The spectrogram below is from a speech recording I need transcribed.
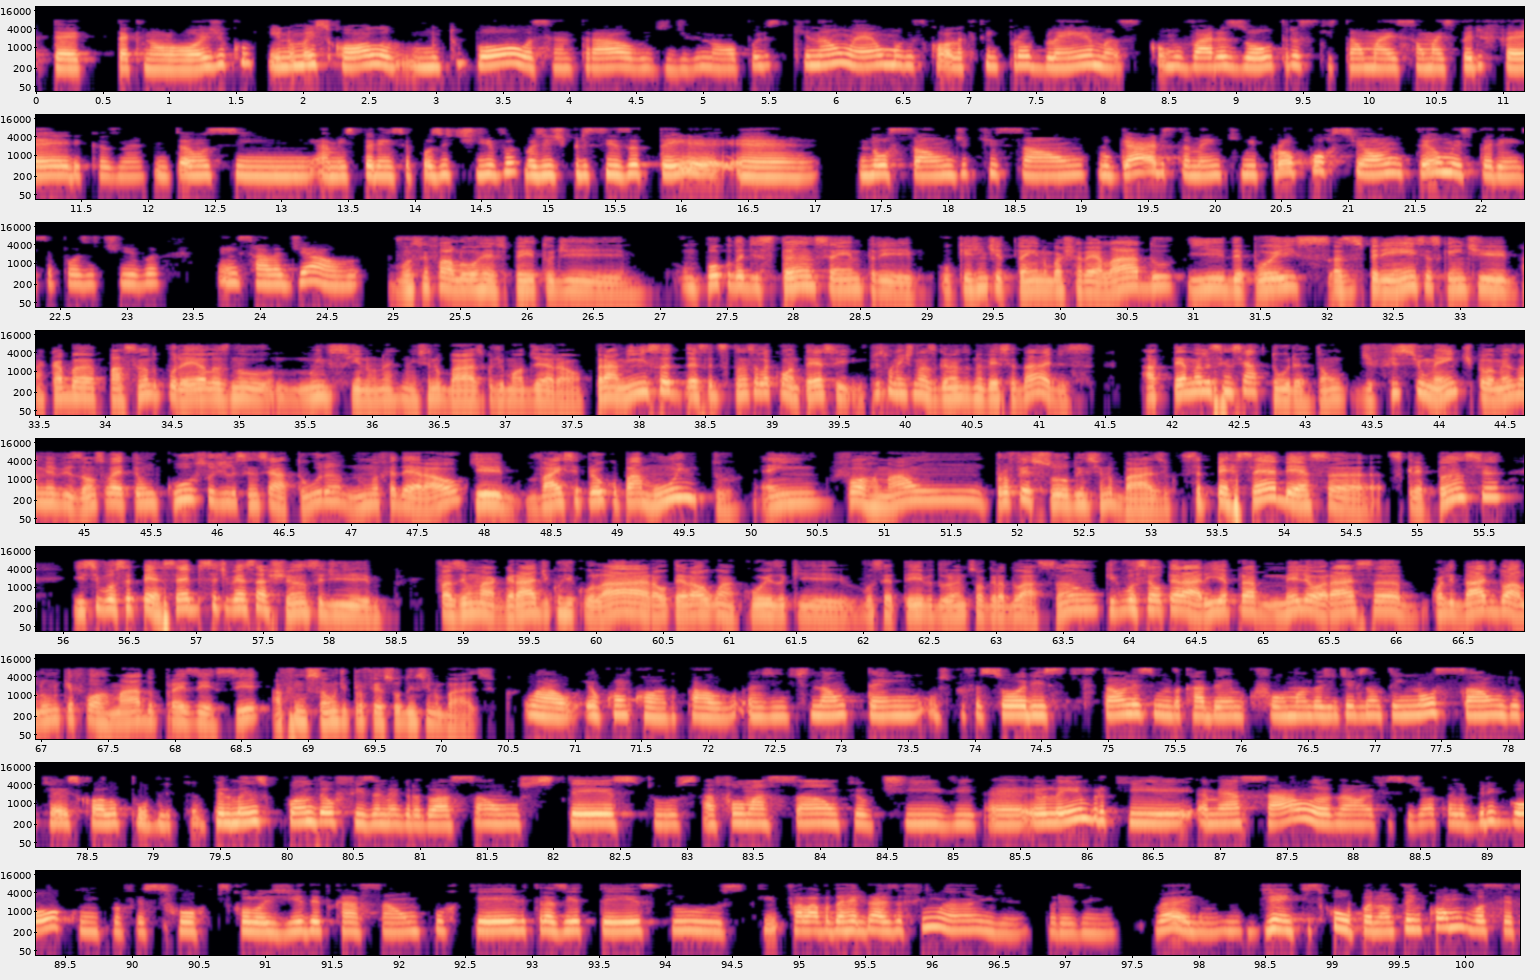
tecnológico e numa escola muito boa, central de Divinópolis, que não é uma escola que tem problemas como várias outras que estão mais são mais periféricas, né? Então assim a minha experiência é positiva, mas a gente precisa ter é, noção de que são lugares também que me proporcionam ter uma experiência positiva em sala de aula. Você falou a respeito de um pouco da distância entre o que a gente tem no bacharelado e depois as experiências que a gente acaba passando por elas no, no ensino, né? No ensino básico, de modo geral. Para mim, essa, essa distância ela acontece principalmente nas grandes universidades, até na licenciatura. Então, dificilmente, pelo menos na minha visão, você vai ter um curso de licenciatura numa federal que vai se preocupar muito em formar um professor do ensino básico. Você percebe essa discrepância? E se você percebe, se você tivesse a chance de fazer uma grade curricular, alterar alguma coisa que você teve durante sua graduação? O que você alteraria para melhorar essa qualidade do aluno que é formado para exercer a função de professor do ensino básico? Uau, eu concordo, Paulo. A gente não tem, os professores que estão nesse mundo acadêmico formando a gente, eles não têm noção do que é a escola pública. Pelo menos quando eu fiz a minha graduação, os textos, a formação que eu tive. É, eu lembro que a minha sala na UFCJ, ela brigou com o professor de psicologia da educação porque ele trazia textos que falava da realidade da Finlândia, por exemplo velho, gente, desculpa, não tem como você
